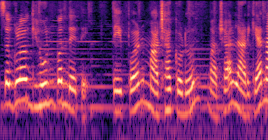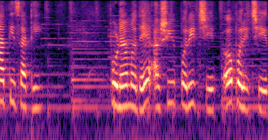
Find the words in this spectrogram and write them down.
सगळं घेऊन पण देते. ते पण माझ्याकडून माझ्या लाडक्या नातीसाठी. पुण्यामध्ये अशी परिचित अपरिचित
